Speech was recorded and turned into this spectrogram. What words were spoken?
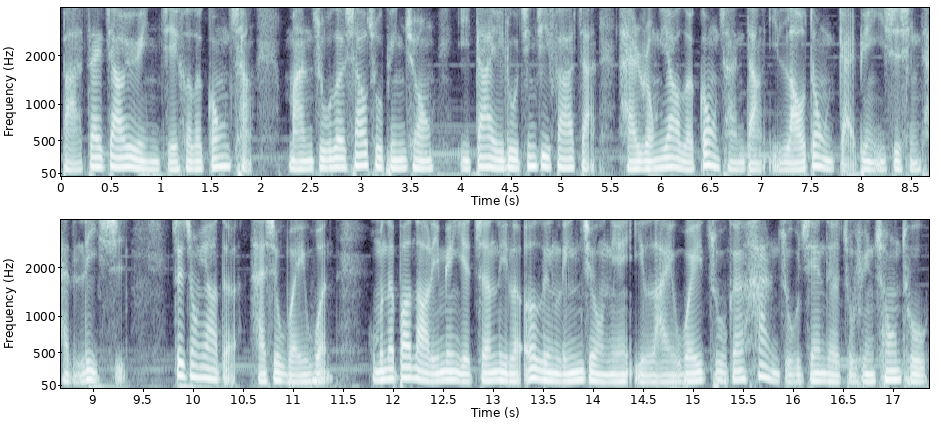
把在教育营结合了工厂，满足了消除贫穷、一带一路经济发展，还荣耀了共产党以劳动改变意识形态的历史。最重要的还是维稳。我们的报道里面也整理了二零零九年以来维族跟汉族间的族群冲突，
